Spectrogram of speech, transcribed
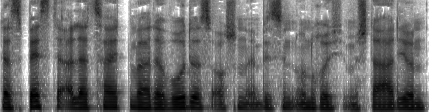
das Beste aller Zeiten war, da wurde es auch schon ein bisschen unruhig im Stadion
